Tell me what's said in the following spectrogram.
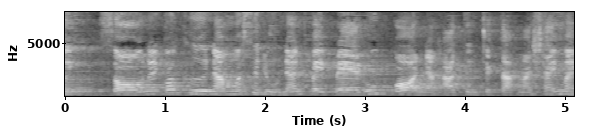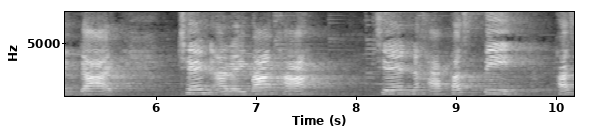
ย 2 นั่นก็คือนำวัสดุนั้นไปแปรรูปก่อนนะคะ ถึงจะกลับมาใช้ใหม่ได้ เช่นอะไรบ้างคะ เช่นนะคะพลาสติก พลาส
